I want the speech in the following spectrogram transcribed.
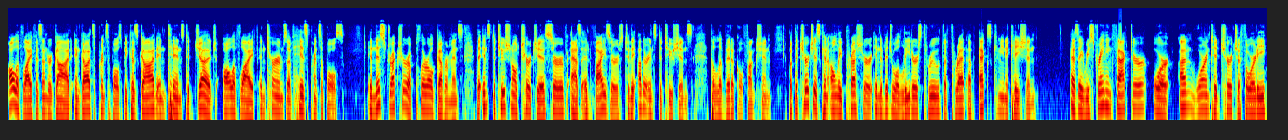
All of life is under God and God's principles because God intends to judge all of life in terms of His principles. In this structure of plural governments, the institutional churches serve as advisors to the other institutions, the Levitical function, but the churches can only pressure individual leaders through the threat of excommunication. As a restraining factor or unwarranted church authority,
